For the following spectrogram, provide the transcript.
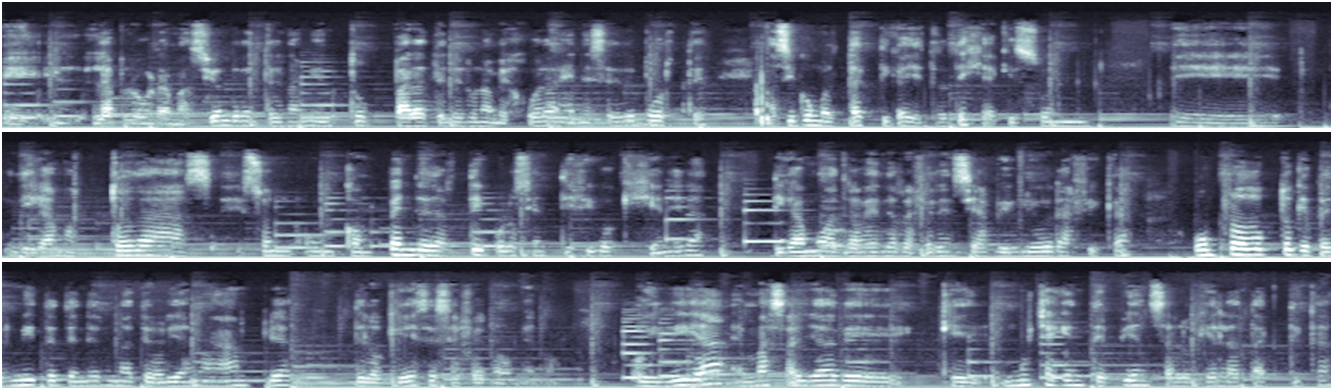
eh, la programación del entrenamiento para tener una mejora en ese deporte, así como el táctica y estrategia, que son, eh, digamos, todas, eh, son un compendio de artículos científicos que genera, digamos, a través de referencias bibliográficas, un producto que permite tener una teoría más amplia de lo que es ese fenómeno. Hoy día, más allá de que mucha gente piensa lo que es la táctica,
